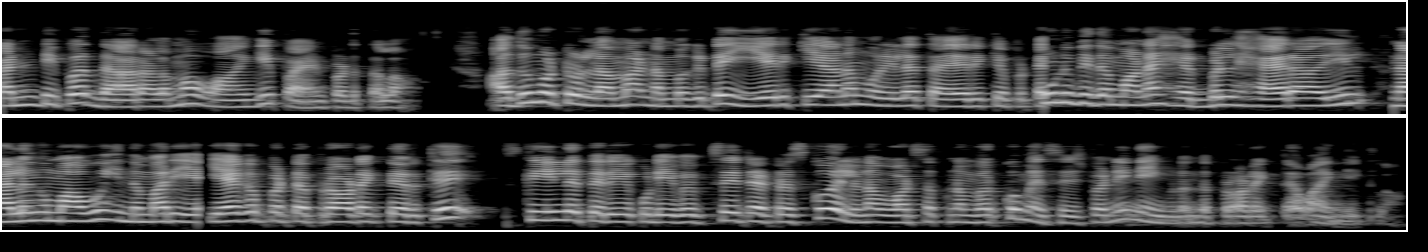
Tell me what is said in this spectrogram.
கண்டிப்பாக தாராளமாக வாங்கி பயன்படுத்தலாம். அது மட்டும் இல்லாமல் நம்மக்கிட்ட இயற்கையான முறையில் தயாரிக்கப்பட்ட மூணு விதமான ஹெர்பல் ஹேர் ஆயில் நலுங்குமாவும் இந்த மாதிரி ஏகப்பட்ட ப்ராடக்ட் இருக்குது ஸ்க்ரீனில் தெரியக்கூடிய வெப்சைட் அட்ரஸ்க்கோ இல்லைனா வாட்ஸ்அப் நம்பருக்கோ மெசேஜ் பண்ணி நீங்களும் இந்த ப்ராடக்டை வாங்கிக்கலாம்.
